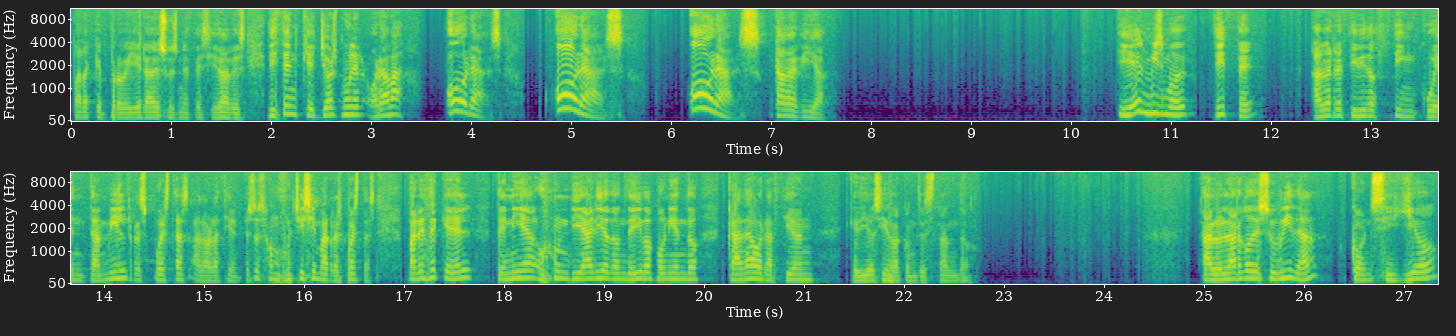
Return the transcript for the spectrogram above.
para que proveyera de sus necesidades. Dicen que Josh Muller oraba horas, horas, horas cada día. Y él mismo dice haber recibido 50.000 respuestas a la oración. Eso son muchísimas respuestas. Parece que él tenía un diario donde iba poniendo cada oración que Dios iba contestando. A lo largo de su vida consiguió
